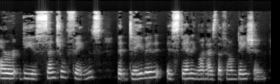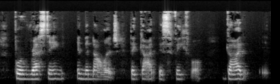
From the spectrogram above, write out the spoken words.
are the essential things that David is standing on as the foundation for resting in the knowledge that God is faithful. God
